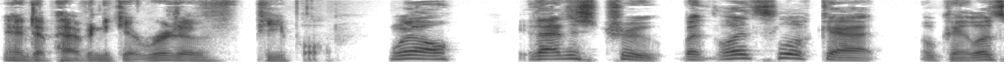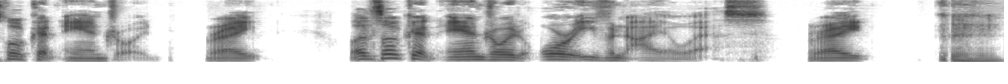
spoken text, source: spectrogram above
end up having to get rid of people. Well, that is true. But let's look at okay, let's look at Android, right? Let's look at Android or even iOS, right? Mhm.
